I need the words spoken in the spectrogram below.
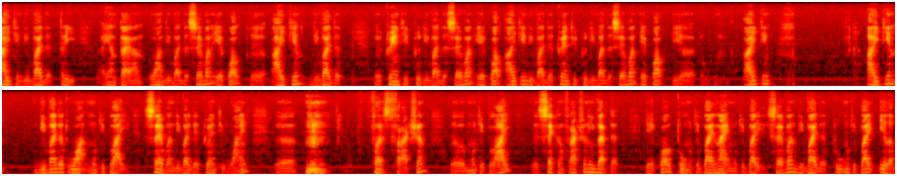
18 divided 3 entire and 1 divided 7 equal uh, 18 divided uh, 22 divided 7 equal 18 divided 22 divided 7 equal uh, 18 18 divided 1 multiply 7 divided 21 uh, first fraction uh, multiply uh, second fraction inverted equal 2 multiply 9 multiply 7 divided 2 multiply 11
